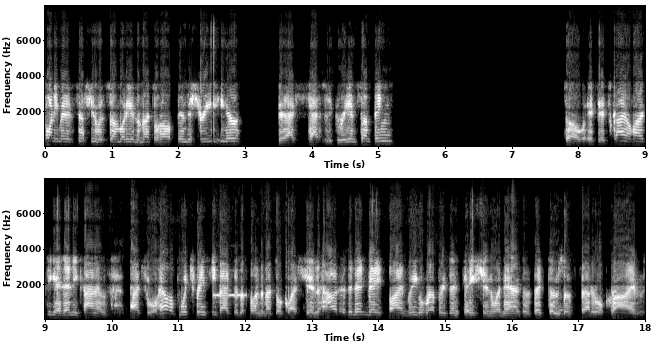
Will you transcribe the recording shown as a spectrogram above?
20 minute session with somebody in the mental health industry here that actually has a degree in something? So if it's kind of hard to get any kind of actual help, which brings me back to the fundamental question: How does an inmate find legal representation when they're the victims of federal crimes?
